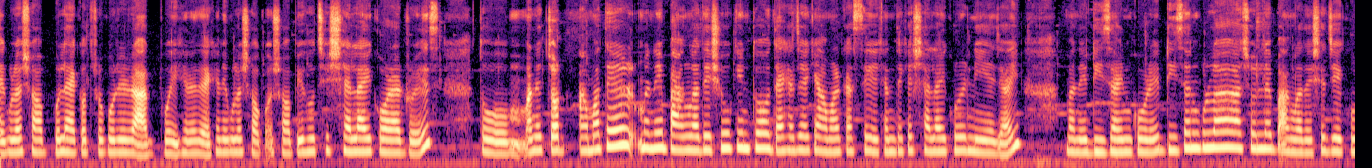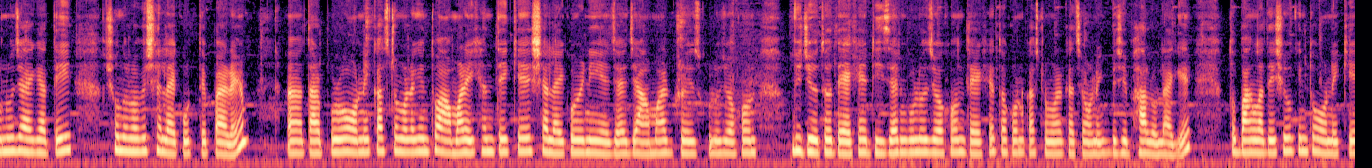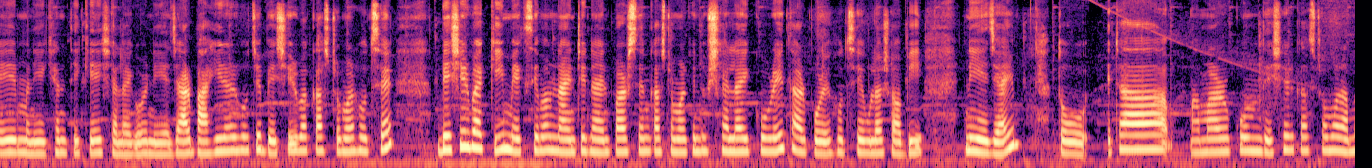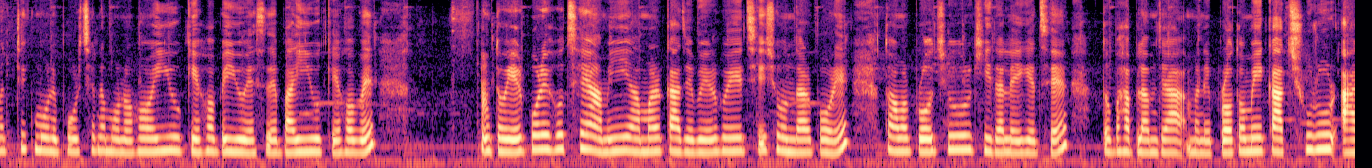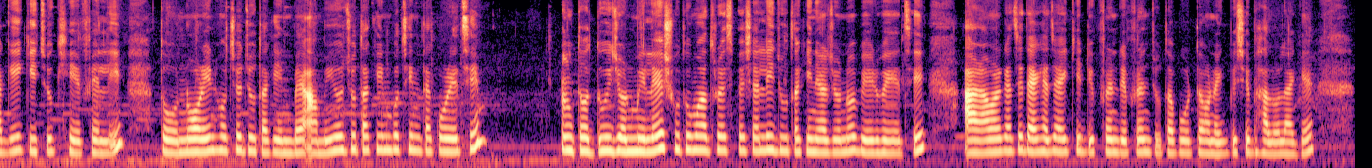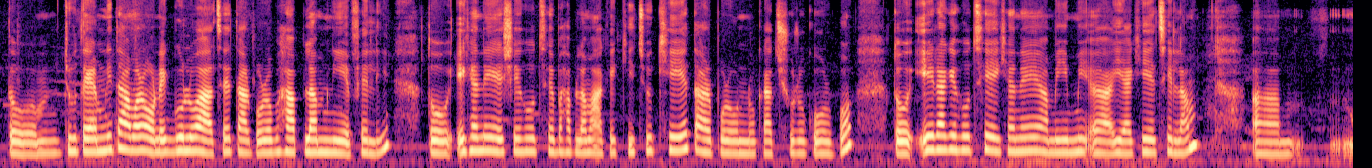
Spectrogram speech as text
এগুলো সবগুলো একত্র করে রাখব। এখানে দেখেন, এগুলো সব, সবই হচ্ছে সেলাই করা ড্রেস তো মানে চট, আমাদের মানে বাংলাদেশেও কিন্তু দেখা যায় কি আমার কাছ থেকে এখান থেকে সেলাই করে নিয়ে যায় মানে ডিজাইন করে। ডিজাইনগুলো আসলে বাংলাদেশে যে কোনো জায়গাতেই সুন্দরভাবে সেলাই করতে পারে। তারপরেও অনেক কাস্টমাররা কিন্তু আমার এখান থেকে সেলাই করে নিয়ে যায় যে আমার ড্রেসগুলো যখন ভিডিওতে দেখে, ডিজাইনগুলো যখন দেখে তখন কাস্টমার কাছে অনেক বেশি ভালো লাগে। তো বাংলাদেশেও কিন্তু অনেকেই মানে এখান থেকে সেলাই করে নিয়ে যায়। আর বাহিরের হচ্ছে বেশিরভাগ কাস্টমার হচ্ছে, বেশিরভাগ কি maximum ninety nine percent customer কিন্তু সেলাই করেই তারপরে হচ্ছে এগুলো সবই নিয়ে যায়। তো এটা আমার কোন দেশের কাস্টমার আমার ঠিক মনে পড়ছে না। মনে হয় ইউকে হবে ইউএসএ বা ইউকে হবে। তো এরপরে হচ্ছে আমি আমার কাজে বের হয়েছি সন্ধ্যার পরে। তো আমার প্রচুর খিদা লেগেছে। তো ভাবলাম যে মানে প্রথমে কাজ শুরুর আগে কিছু খেয়ে ফেলি। তো নরেন হচ্ছে জুতা কিনবে, আমিও জুতা কিনবো চিন্তা করেছি। তো দুইজন মিলে শুধুমাত্র স্পেশালি জুতা কেনার জন্য বের হয়েছি। আর আমার কাছে দেখা যায় কি ডিফারেন্ট ডিফারেন্ট জুতা পরতে অনেক বেশি ভালো লাগে। তো জুতা এমনিতে আমার অনেকগুলো আছে, তারপরও ভাবলাম নিয়ে ফেলি। তো এখানে এসে হচ্ছে ভাবলাম আগে কিছু খেয়ে তারপর অন্য কাজ শুরু করব। তো এর আগে হচ্ছে এখানে আমি ইয়া খেয়েছিলাম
